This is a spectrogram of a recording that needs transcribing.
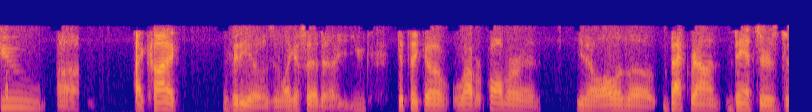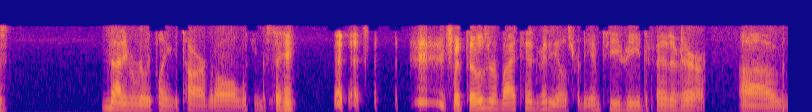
two uh, iconic videos, and like I said, uh, you could think of Robert Palmer and you know all of the background dancers just not even really playing guitar, but all looking the same. but those were my ten videos for the MTV Definitive Era. Um,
